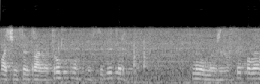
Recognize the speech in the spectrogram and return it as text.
Бачимо центральну трубку, дистриб'ютор. Смолу ми вже засипали.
